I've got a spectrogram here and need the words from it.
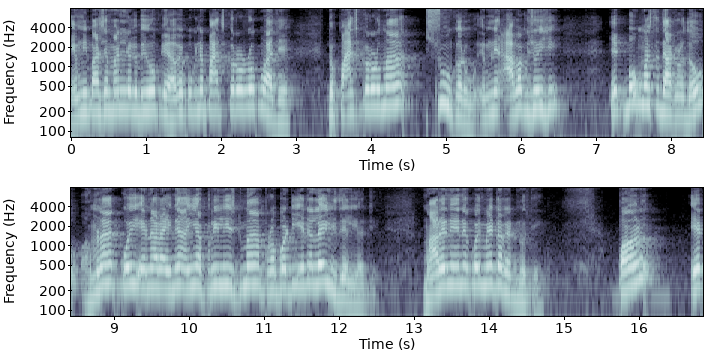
એમની પાસે માની લો કે ભાઈ ઓકે હવે કોઈકને પાંચ કરોડ રોકવા છે, તો પાંચ કરોડમાં શું કરવું? એમને આવક જોઈ છે. એક બહુ મસ્ત દાખલો દઉં. હમણાં કોઈ એનઆરઆઈને અહીંયા પ્રીલિસ્ટમાં પ્રોપર્ટી એને લઈ લીધેલી હતી. મારે ને એને કોઈ મેટર જ નહોતી. પણ એક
